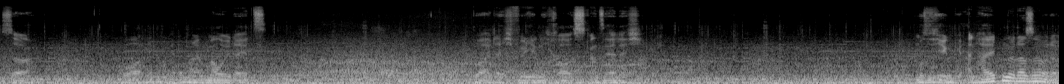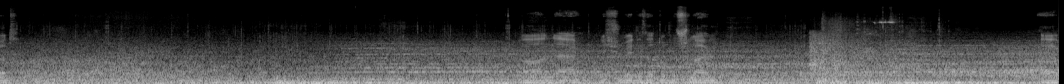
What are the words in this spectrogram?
So. Boah, halt mal Maul da jetzt. Alter, ich will hier nicht raus, ganz ehrlich. Muss ich irgendwie anhalten oder so, oder was? Oh, ne, nicht schon dieser dumme Schleim. Ähm.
